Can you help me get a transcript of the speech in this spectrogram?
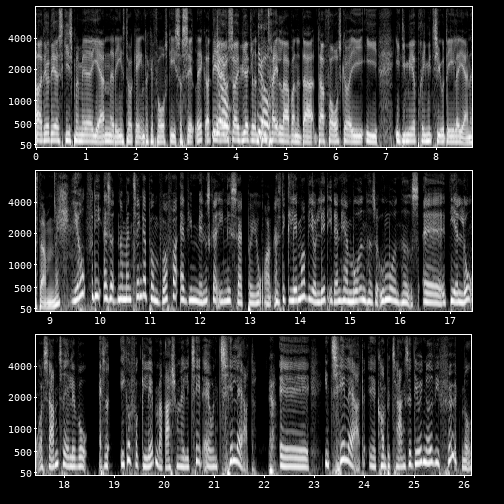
og det er jo det her skisme med, at hjernen er det eneste organ, der kan forske i sig selv. Ikke? Og det jo. er jo så i virkeligheden frontallapperne, der, der forsker i, i, i de mere primitive dele af hjernestammen. Ikke? Jo, fordi altså, når man tænker på, hvorfor er vi mennesker egentlig sat på jorden? Altså det glemmer vi jo lidt i den her modenheds- og umodenheds øh, dialog og samtale, hvor altså ikke at forglemme, at rationalitet er jo en tillært Ja. Øh, en tillært øh, kompetence, det er jo ikke noget, vi er født med.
